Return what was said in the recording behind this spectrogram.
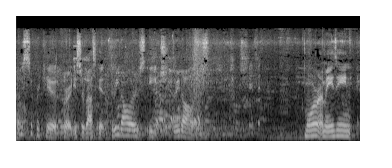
That is super cute for Easter basket. Three dollars each. Three dollars. More amazing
